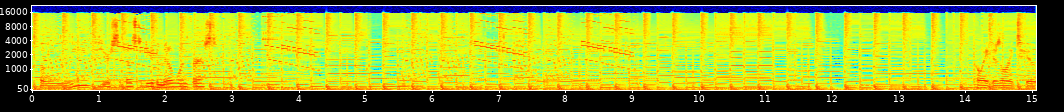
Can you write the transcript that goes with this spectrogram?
I believe you're supposed to do the middle one first. There's only two.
